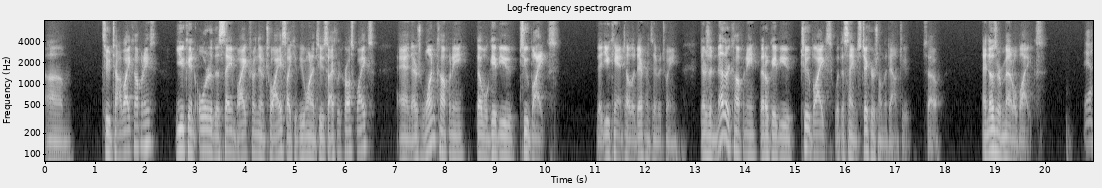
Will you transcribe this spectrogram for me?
um, two top bike companies. You can order the same bike from them twice, like if you wanted two cyclocross bikes. And there's one company that will give you two bikes that you can't tell the difference in between. There's another company that'll give you two bikes with the same stickers on the down tube. So, and those are metal bikes. Yeah.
